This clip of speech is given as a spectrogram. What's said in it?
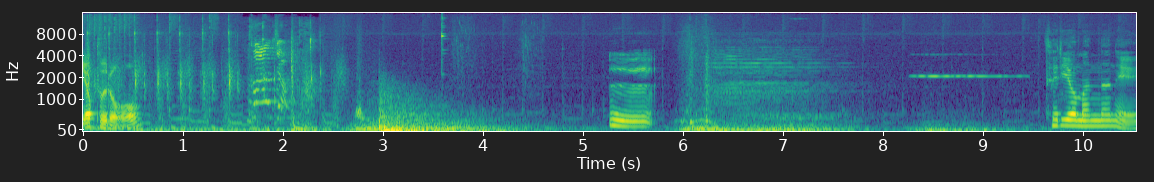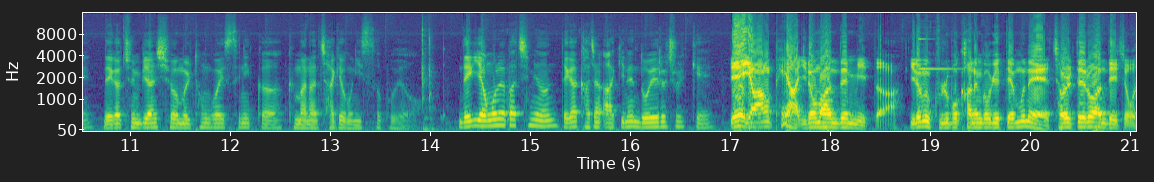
옆으로. 음. 드디어 만나네. 내가 준비한 시험을 통과했으니까 그만한 자격은 있어 보여. 내게 영혼을 바치면 내가 가장 아끼는 노예를 줄게. 예, 여왕폐야 이러면 안 됩니다. 이러면 굴복하는 거기 때문에 절대로 안 되죠.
